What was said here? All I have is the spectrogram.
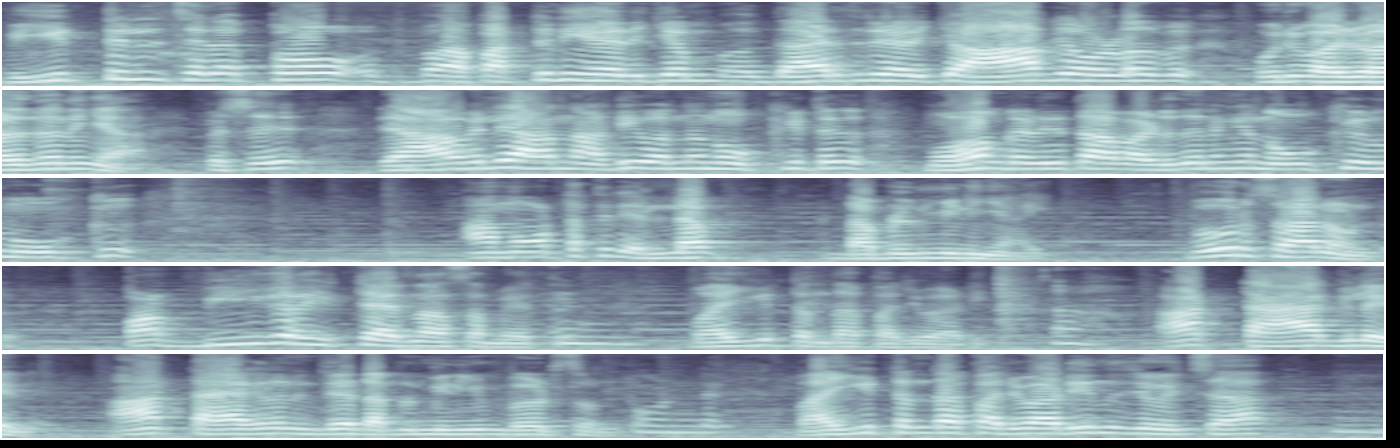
വീട്ടിൽ ചിലപ്പോൾ പട്ടിണിയായിരിക്കും ദാരിദ്ര്യമായിരിക്കും ആകെ ഉള്ള ഒരു വഴു- വഴുതനങ്ങ. പക്ഷെ രാവിലെ ആ നടി വന്ന് നോക്കിയിട്ട് മുഖം കഴുകിയിട്ട് ആ വഴുതനങ്ങ നോക്കി ഒരു നോക്ക്. ആ നോട്ടത്തിൽ എല്ലാം ഡബിൾ മീനിങ് ആയി. വേറൊരു സാധനമുണ്ട്. ഭീകര ഹിറ്റായിരുന്നു ആ സമയത്ത്. വൈകിട്ട് എന്താ പരിപാടി? ആ. ടാഗ് ലൈൻ ആ ടാഗ് ലൈൻ ഇതിന്റെ ഡബിൾ മീനിങ് വേർഡ്സ് ഉണ്ട്. വൈകിട്ട് എന്താ പരിപാടി എന്ന് ചോദിച്ചാ ആ രി- ആ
